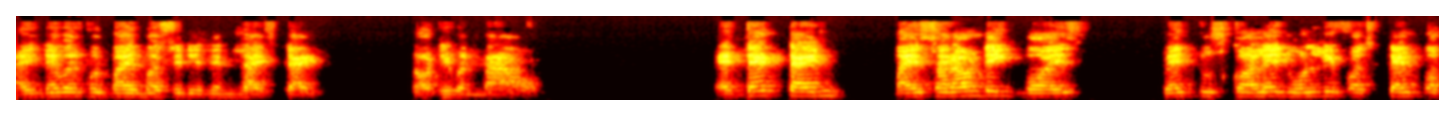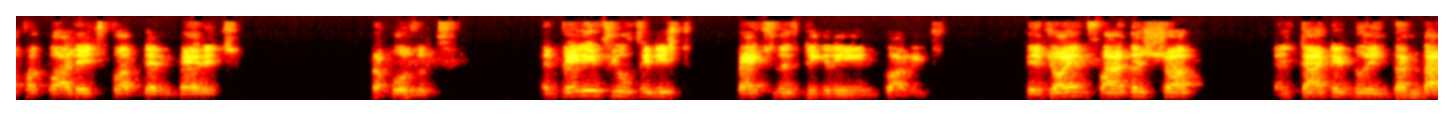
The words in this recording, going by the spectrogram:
I never could buy Mercedes in lifetime, not even now. At that time, my surrounding boys went to college only for stamp of a college for their marriage proposals. And very few finished bachelor's degree in college. They joined father's shop and started doing dhanda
